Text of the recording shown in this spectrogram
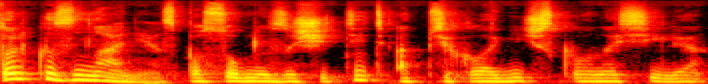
Только знания способны защитить от психологического насилия.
